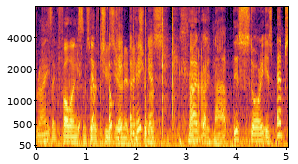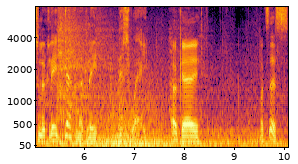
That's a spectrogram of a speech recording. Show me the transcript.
right. It's like following some sort Yep, of choose okay, your own adventure okay, book. yes. I've got it now. This story is absolutely, definitely this way. Okay. What's this?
